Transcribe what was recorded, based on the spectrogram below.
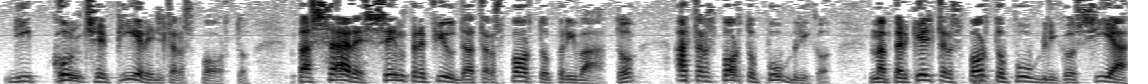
di concepire il trasporto, passare sempre più da trasporto privato a trasporto pubblico, ma perché il trasporto pubblico sia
